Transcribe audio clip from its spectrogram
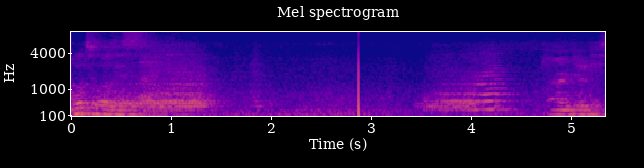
Uh, go towards this side and do this.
